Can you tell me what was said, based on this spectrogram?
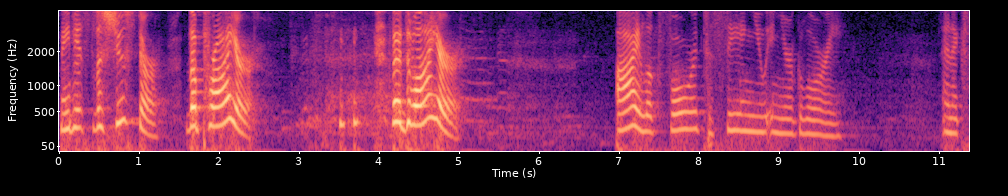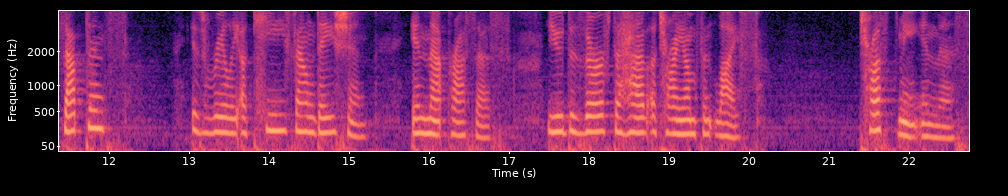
Maybe it's the Schuster, the Pryor, the Dwyer. I look forward to seeing you in your glory. And acceptance is really a key foundation in that process. You deserve to have a triumphant life. Trust me in this.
